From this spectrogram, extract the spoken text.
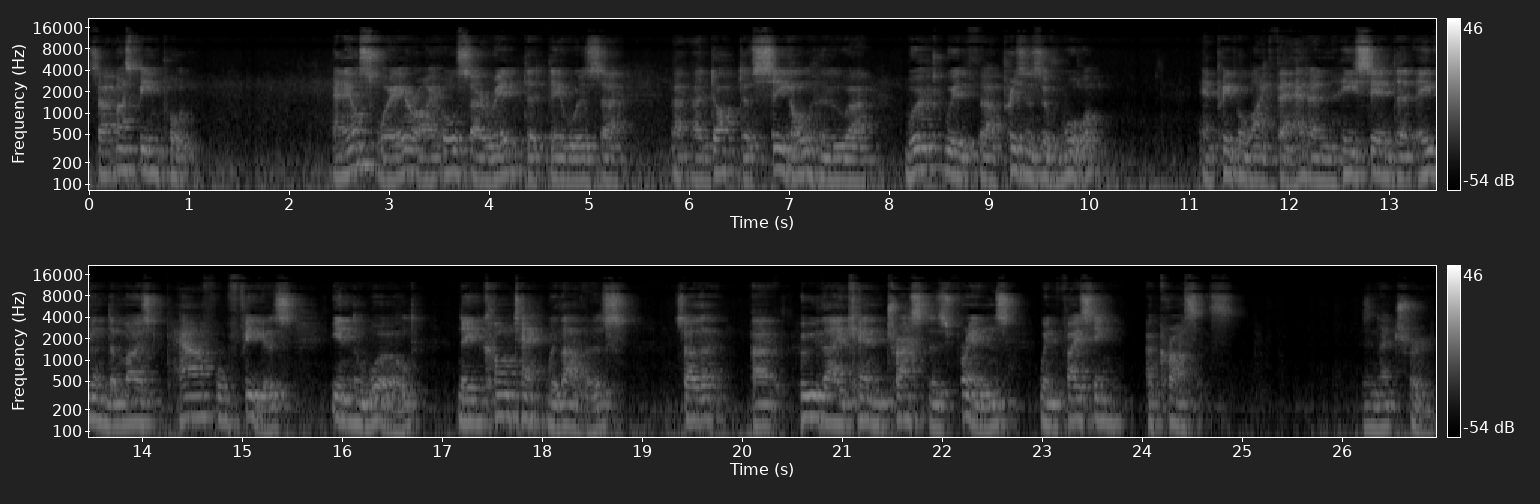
So it must be important. And elsewhere, I also read that there was a, a, a Dr. Siegel who uh, worked with uh, prisoners of war and people like that, and he said that even the most powerful figures in the world need contact with others so that uh, who they can trust as friends when facing a crisis. Isn't that true?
